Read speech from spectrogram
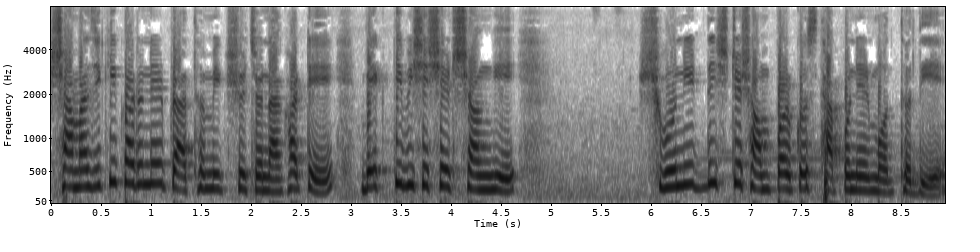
সামাজিকীকরণের প্রাথমিক সূচনা ঘটে ব্যক্তিবিশেষের সঙ্গে সুনির্দিষ্ট সম্পর্ক স্থাপনের মধ্য দিয়ে।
